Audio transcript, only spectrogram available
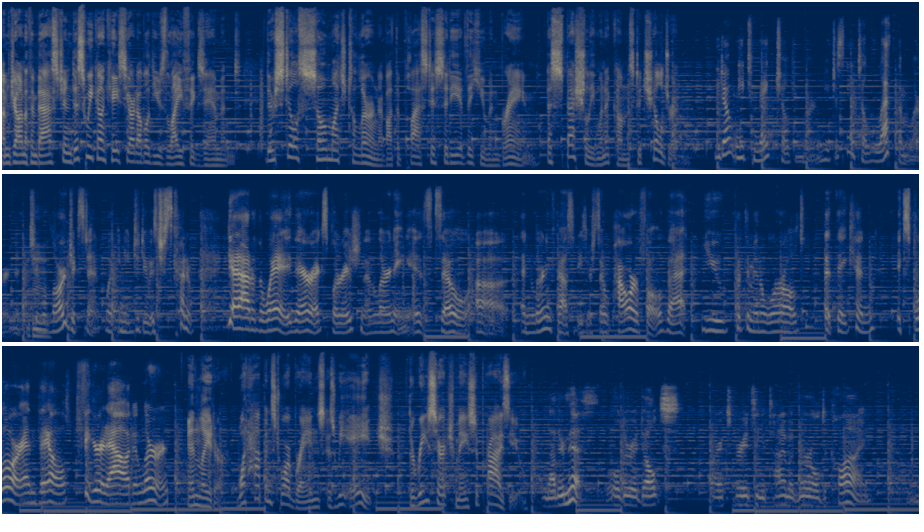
I'm Jonathan Bastian. This week on KCRW's Life Examined, there's still so much to learn about the plasticity of the human brain, especially when it comes to children. You don't need to make children learn. You just need to let them learn. And to mm. a large extent, what you need to do is just kind of get out of the way. Their exploration and learning is so, uh, and learning capacities are so powerful that you put them in a world that they can explore and they'll figure it out and learn. And later, what happens to our brains as we age? The research may surprise you. Another myth older adults are experiencing a time of neural decline.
